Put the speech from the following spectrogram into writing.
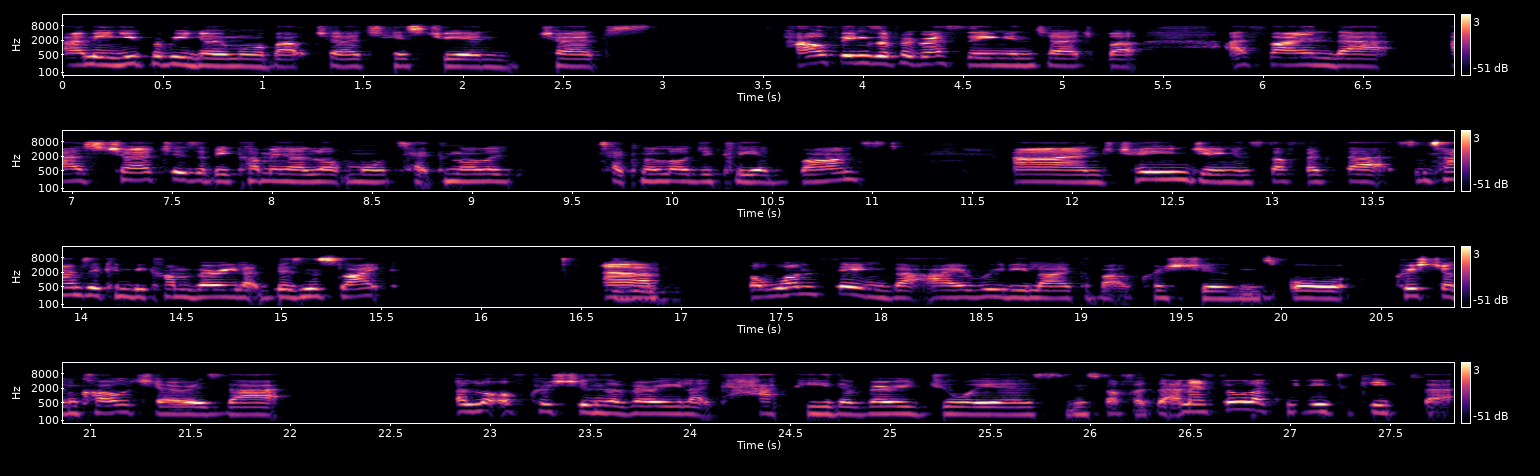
I mean, you probably know more about church history and church, how things are progressing in church, but I find that as churches are becoming a lot more technology technologically advanced, and changing and stuff like that sometimes it can become very like business like um mm-hmm. but one thing that i really like about christians or christian culture is that a lot of christians are very like happy they're very joyous and stuff like that and i feel like we need to keep that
